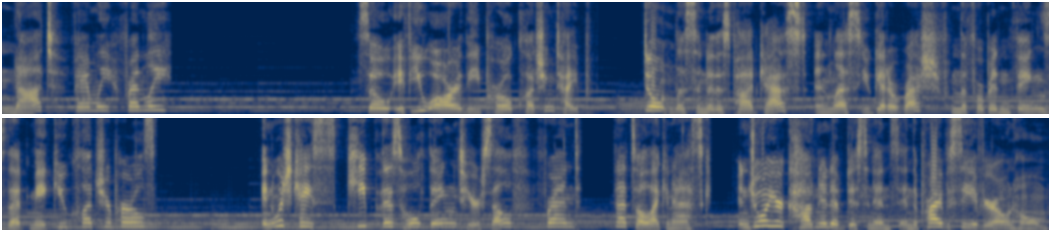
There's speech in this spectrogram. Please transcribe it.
not family friendly. So if you are the pearl clutching type, don't listen to this podcast unless you get a rush from the forbidden things that make you clutch your pearls. In which case, keep this whole thing to yourself, friend. That's all I can ask. Enjoy your cognitive dissonance in the privacy of your own home.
